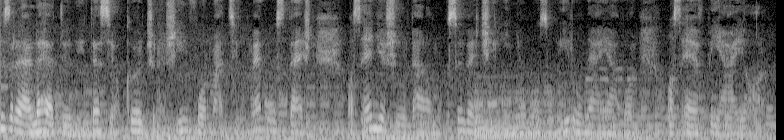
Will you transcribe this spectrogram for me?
Izrael lehetővé teszi a kölcsönös információ megosztást az Egyesült Államok Szövetségi Nyomozó Irodájával, az FBI-jal.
